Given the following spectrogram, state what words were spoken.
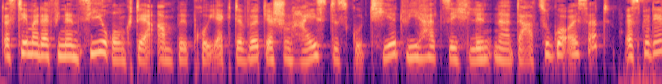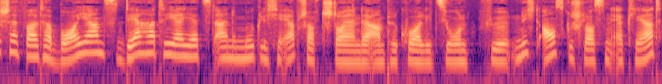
Das Thema der Finanzierung der Ampelprojekte wird ja schon heiß diskutiert. Wie hat sich Lindner dazu geäußert? SPD-Chef Walter Borjans, der hatte ja jetzt eine mögliche Erbschaftssteuer in der Ampelkoalition für nicht ausgeschlossen erklärt.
